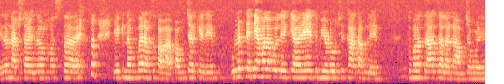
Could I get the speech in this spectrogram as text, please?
एकदम नाश्ता एकदम मस्त एक नंबर आमचं पा पाहुणचार केले. उलट त्यांनी आम्हाला बोलले की अरे तुम्ही एवढं उशीर खा थांबले? तुम्हाला त्रास झाला ना आमच्यामुळे.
